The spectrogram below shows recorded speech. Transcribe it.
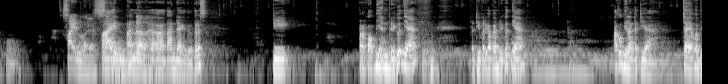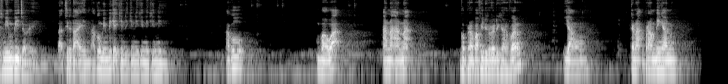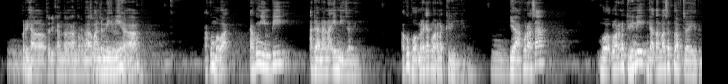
sign lah ya. Sign tanda uh, lah ya. uh, tanda gitu. Terus di perkopian berikutnya di perkopian berikutnya aku bilang ke dia coy aku habis mimpi coy. Tak ceritain. Aku mimpi kayak gini gini gini gini. Aku bawa anak-anak beberapa videographer yang kena perampingan perihal Dari kantor-kantor uh, pandemi ya. ini ha. aku bawa aku ngimpi ada anak-anak ini jadi aku bawa mereka ke luar negeri gitu. Hmm. ya aku rasa bawa ke luar negeri ini nggak tanpa sebab coy gitu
